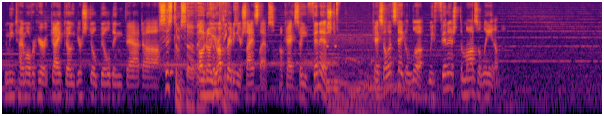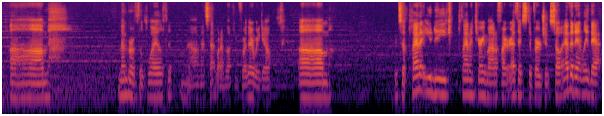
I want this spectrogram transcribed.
In the meantime, over here at Geico, you're still building that. Uh, System survey Oh no, you're upgrading your science labs. Okay, so you finished. Okay, so let's take a look. We finished the mausoleum. Um, member of the loyalty. No, that's not what I'm looking for. There we go. Um, it's a planet unique planetary modifier ethics divergence. So evidently that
